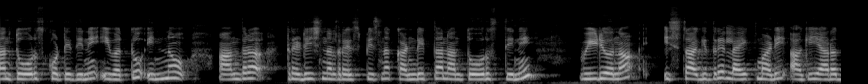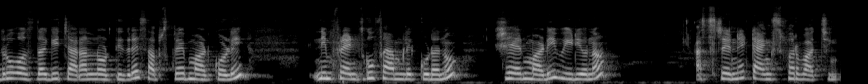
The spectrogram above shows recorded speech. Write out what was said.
ನಾನು ತೋರಿಸ್ಕೊಟ್ಟಿದ್ದೀನಿ. ಇವತ್ತು ಇನ್ನೂ ಆಂಧ್ರ ಟ್ರೆಡಿಷ್ನಲ್ ರೆಸಿಪೀಸ್ನ ಖಂಡಿತ ನಾನು ತೋರಿಸ್ತೀನಿ. ವಿಡಿಯೋನ ಇಷ್ಟ ಆಗಿದ್ದರೆ ಲೈಕ್ ಮಾಡಿ, ಹಾಗೆ ಯಾರಾದರೂ ಹೊಸದಾಗಿ ಚಾನಲ್ ನೋಡ್ತಿದ್ರೆ ಸಬ್ಸ್ಕ್ರೈಬ್ ಮಾಡ್ಕೊಳ್ಳಿ. ನಿಮ್ಮ ಫ್ರೆಂಡ್ಸ್ಗೂ ಫ್ಯಾಮ್ಲಿಗೆ ಕೂಡ ಶೇರ್ ಮಾಡಿ ವಿಡಿಯೋನ. ಅಷ್ಟೇ ಥ್ಯಾಂಕ್ಸ್ ಫಾರ್ ವಾಚಿಂಗ್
